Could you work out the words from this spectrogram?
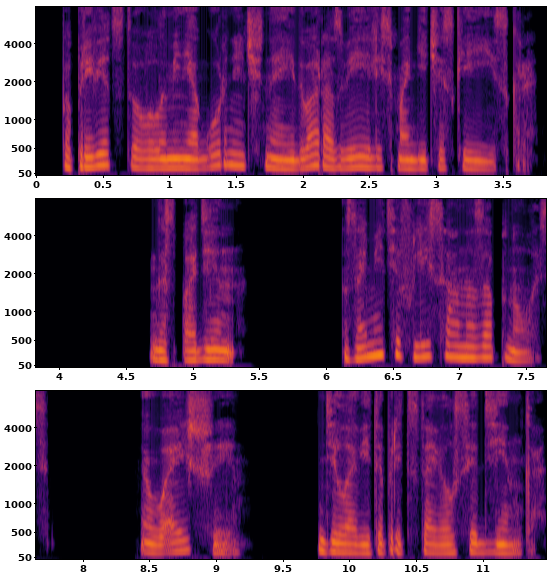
— поприветствовала меня горничная, едва развеялись магические искры. «Господин...» Заметив Лиса, она запнулась. «Вайши», — деловито представился Дзинка.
